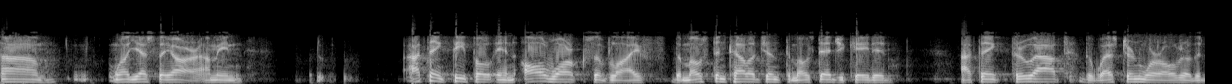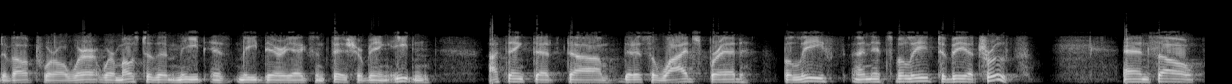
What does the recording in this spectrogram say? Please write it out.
Um, well, yes, they are. I mean, I think people in all walks of life, the most intelligent, the most educated, I think throughout the Western world or the developed world, where where most of the meat is meat, dairy, eggs, and fish are being eaten, I think that um, that it's a widespread belief, and it's believed to be a truth. And so,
